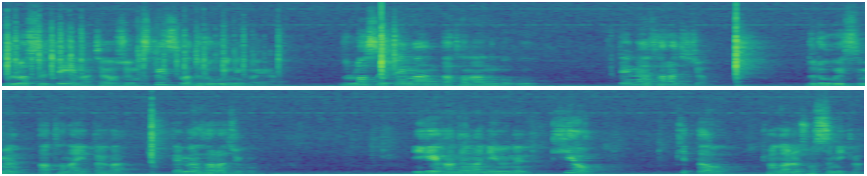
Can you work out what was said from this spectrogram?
눌렀을 때에만 제가 지금 스페이스바 누르고 있는 거예요. 눌렀을 때만 나타나는 거고 떼면 사라지죠. 누르고 있으면 나타나 있다가 떼면 사라지고 이게 가능한 이유는 키업, 키다운 변화를 줬으니까.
